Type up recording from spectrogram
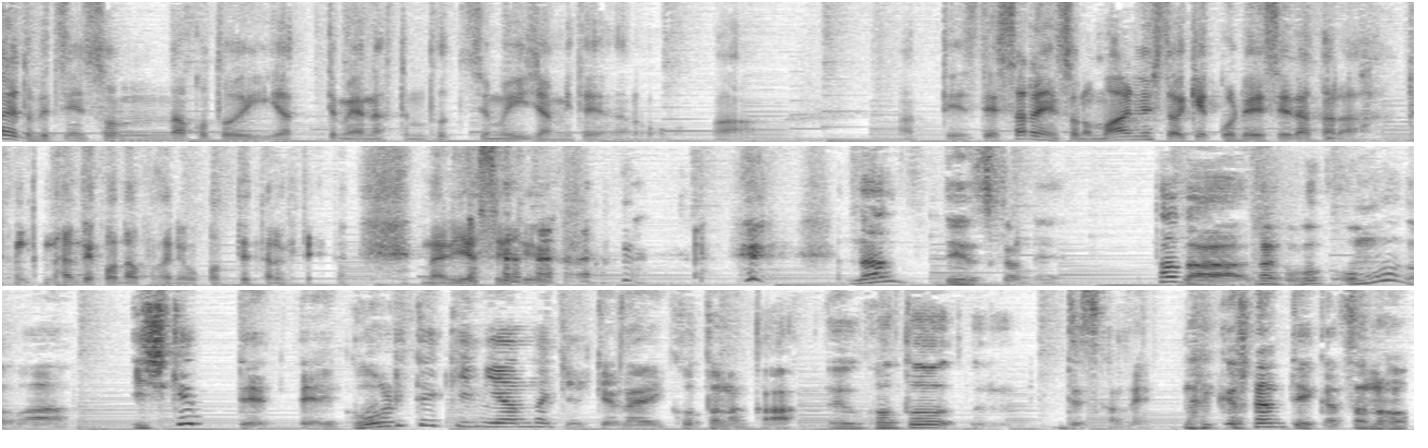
えると別にそんなことやってもやらなくてもどっちでもいいじゃんみたいなのがああって、で、さらにその周りの人は結構冷静だから、なんかなんでこんなことに怒ってんだろうみたいな、なりやすいというか。なんていうんですかね。ただ、なんか僕思うのは、意思決定って合理的にやんなきゃいけないことなんか、えことですかね。なんか、なんていうか、その、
